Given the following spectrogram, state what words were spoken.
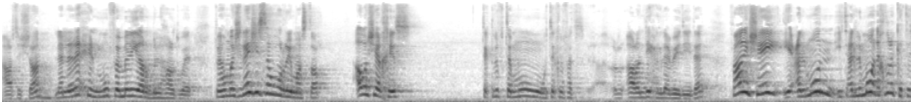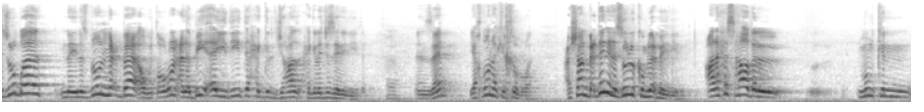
عرفت شلون؟ لأن للحين مو familiar بال hardware فهم ليش يسوون remaster؟ أول شيء رخيص تكلفته مو تكلفة R&D حق لعبه جديدة. ثاني شيء يعلمون يتعلمون يأخذون كتجربة إنه ينزلون لعبة أو يطورون على بيئة جديدة حق الجهاز حق الأجهزة الجديدة. إنزين؟ يأخذونها كخبرة. عشان بعدين ينزلون لكم لعبة جديدة. أنا أحس هذا ال... ممكن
